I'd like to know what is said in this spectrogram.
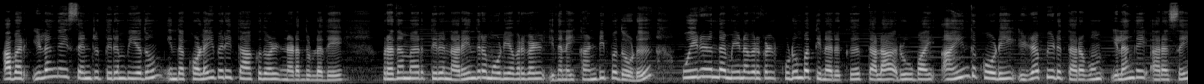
அவர் இலங்கை சென்று திரும்பியதும் இந்த கொலைவெறி தாக்குதல் நடந்துள்ளதே. பிரதமர் திரு நரேந்திர மோடி அவர்கள் இதனை கண்டிப்பதோடு உயிரிழந்த மீனவர்கள் குடும்பத்தினருக்கு தலா ரூபாய் ஐந்து கோடி இழப்பீடு தரவும் இலங்கை அரசை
